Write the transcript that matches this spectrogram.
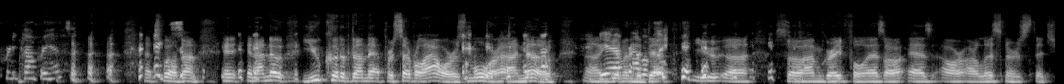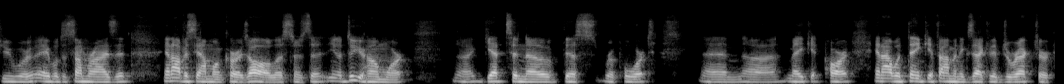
pretty comprehensive. that's well done, and, and, I know you could have done that for several hours more. I know, uh, yeah, given probably. the depth you. Uh, so I'm grateful as our as our, our listeners that you were able to summarize it. And obviously, I'm going to encourage all our listeners to you know do your homework, uh, get to know this report and uh, make it part. And I would think if I'm an executive director,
